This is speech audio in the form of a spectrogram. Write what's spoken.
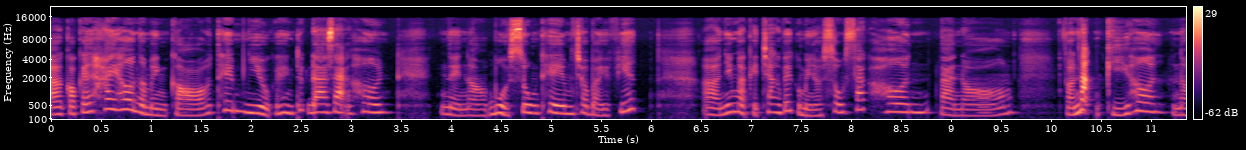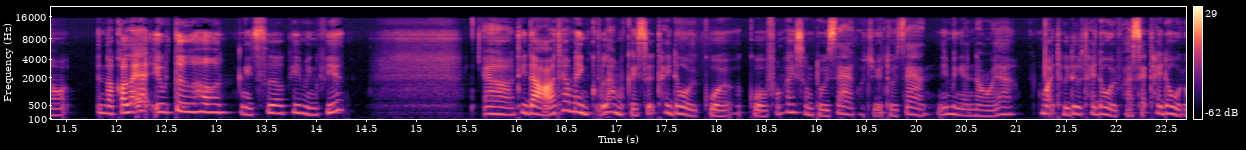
à, có cái hay hơn là mình có thêm nhiều cái hình thức đa dạng hơn để nó bổ sung thêm cho bài viết. À, nhưng mà cái trang viết của mình nó sâu sắc hơn và nó nó nặng ký hơn nó nó có lẽ là ưu tư hơn ngày xưa khi mình viết. À, thì đó theo mình cũng là một cái sự thay đổi của của phong cách sống tối giản của chủ nghĩa tối giản. Như mình đã nói là mọi thứ đều thay đổi và sẽ thay đổi.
